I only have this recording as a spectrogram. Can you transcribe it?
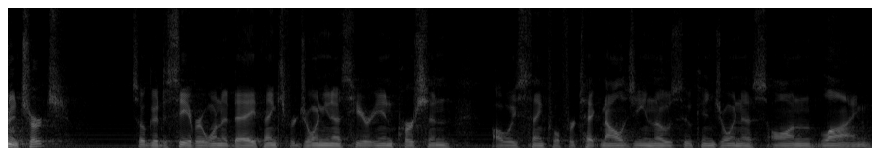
morning, church. So good to see everyone today. Thanks for joining us here in person. Always thankful for technology and those who can join us online.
